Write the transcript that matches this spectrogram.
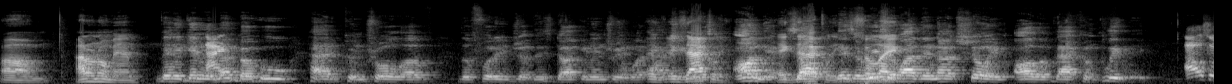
Um, I don't know, man. Then again, I- remember who had control of the footage of this documentary and what actually exactly. was on there. Exactly. So there's a So, reason like- why they're not showing all of that completely. I also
